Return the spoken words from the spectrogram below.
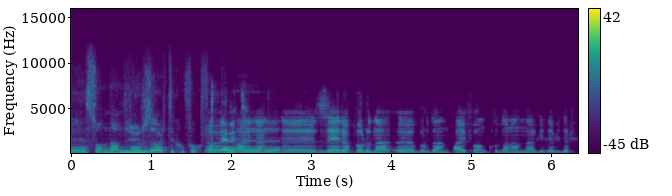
e, sonlandırıyoruz artık ufak ufak. Evet, aynen. Ee, Ee, Z raporuna e, buradan iPhone kullananlar gidebilir.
